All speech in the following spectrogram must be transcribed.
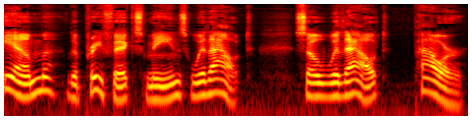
Im, the prefix, means without. So without power.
